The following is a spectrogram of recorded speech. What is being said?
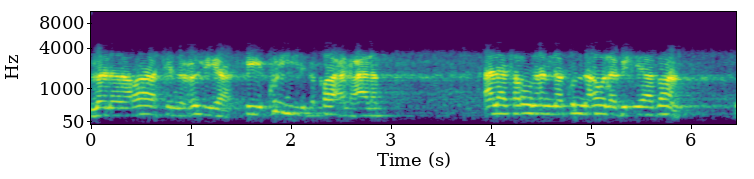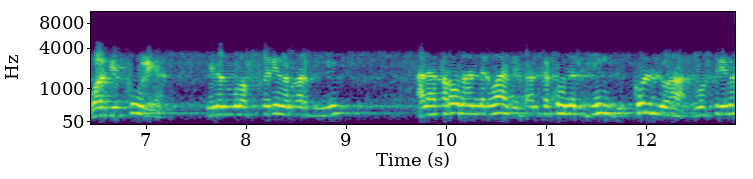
منارات عليا في كل بقاع العالم. ألا ترون أن كنا أولى باليابان وبكوريا؟ من المنصرين الغربيين ألا ترون أن الواجب أن تكون الهند كلها مسلمة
